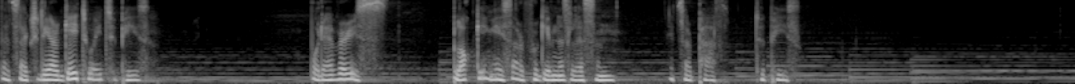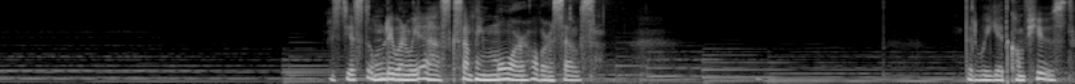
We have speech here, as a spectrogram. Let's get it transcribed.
that's actually our gateway to peace. Whatever is blocking is our forgiveness lesson, it's our path to peace. It's just only when we ask something more of ourselves that we get confused.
